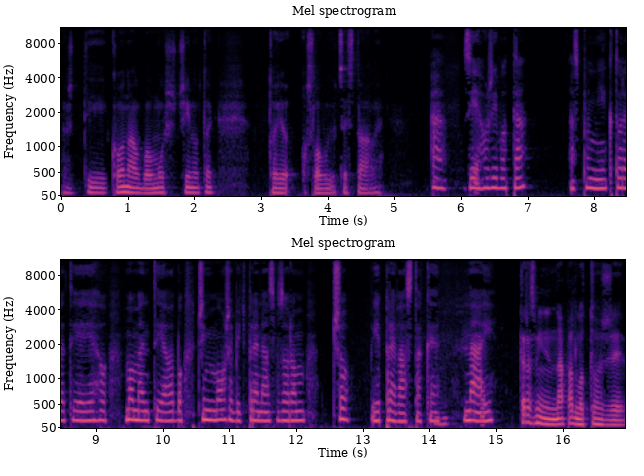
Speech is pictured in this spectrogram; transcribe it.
vždy konal, bol muž činu, tak to je oslovujúce stále a z jeho života, aspoň niektoré tie jeho momenty, alebo či môže byť pre nás vzorom, čo je pre vás také mm-hmm. naj. Teraz mi napadlo to, že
